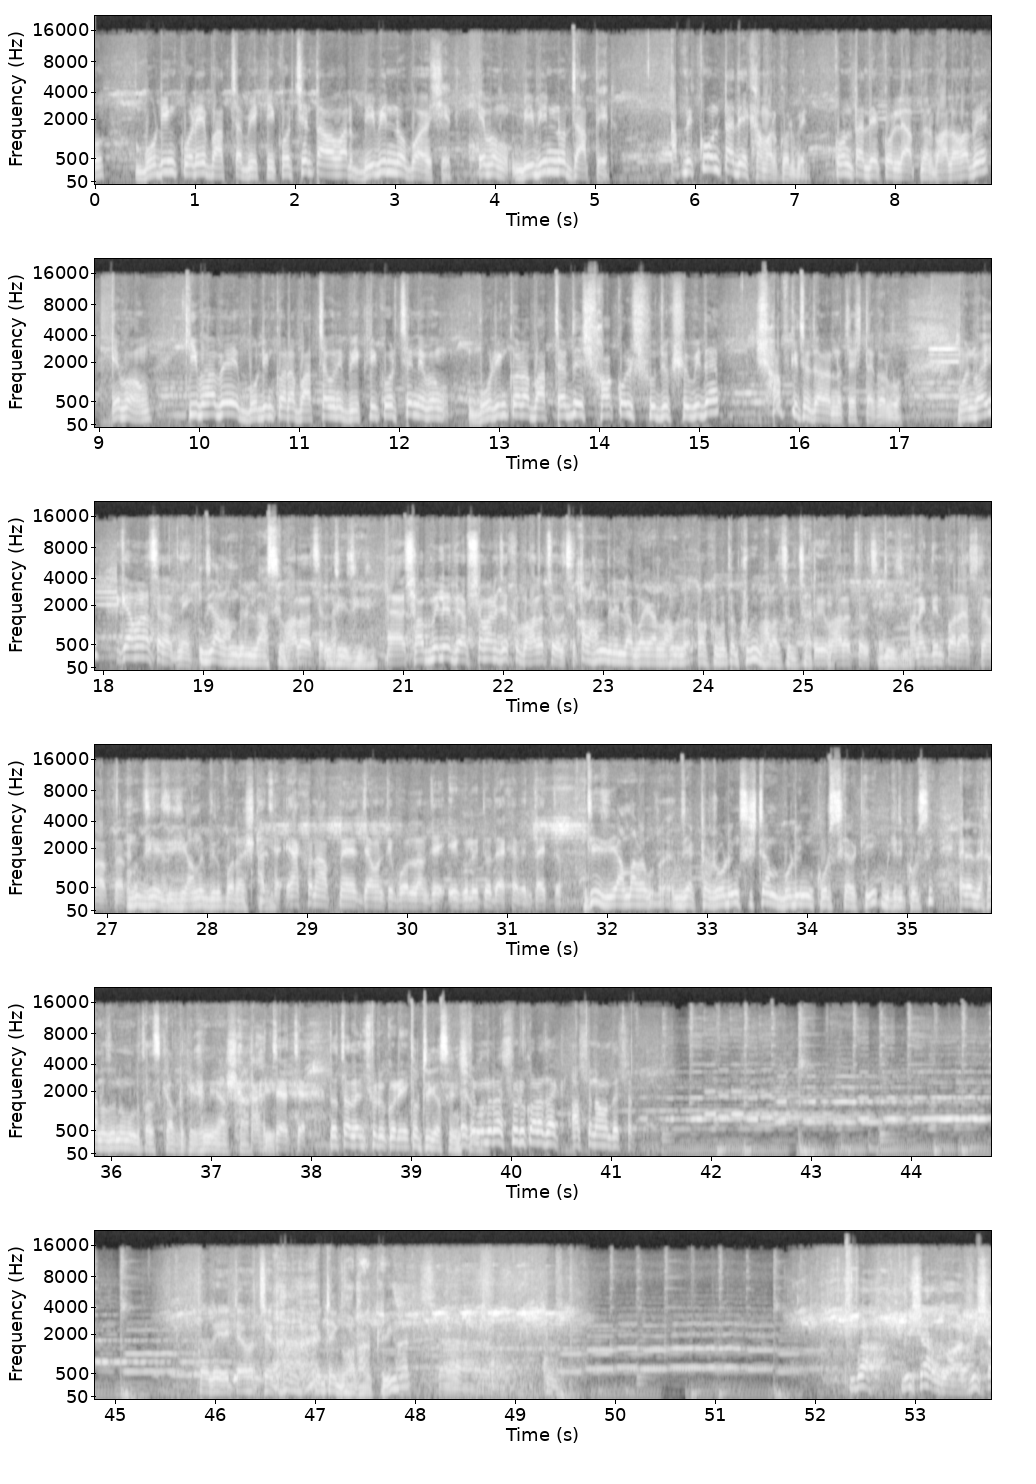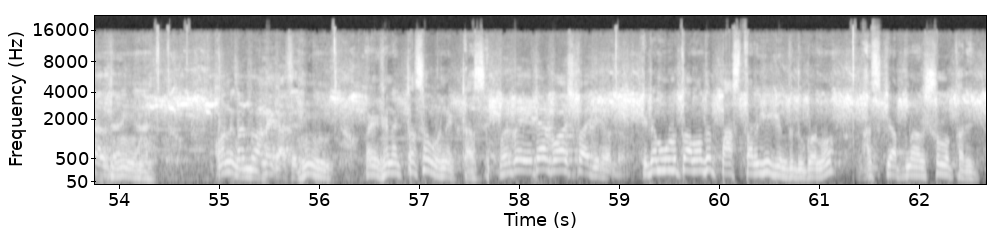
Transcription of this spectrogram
বোর্ডিং করে বাচ্চা বিক্রি করছেন, তাও আবার বিভিন্ন বয়সের এবং বিভিন্ন জাতের। আপনি কোনটা দিয়ে খামার করবেন? কোনটা দিয়ে করলে আপনার ভালো হবে? এবং কীভাবে বোর্ডিং করা বাচ্চা উনি বিক্রি করছেন এবং বোর্ডিং করা বাচ্চাদের সকল সুযোগ সুবিধা সব কিছু জানানোর চেষ্টা করব। মন ভাই কেমন আছেন আপনি? জি আলহামদুলিল্লাহ আছি ভালো। আছেন জি জি। সব মিলে ব্যবসা বাণিজ্য খুব ভালো চলছে আলহামদুলিল্লাহ ভাই রকমতা খুবই ভালো চলছে খুবই ভালো চলছে। জি জি। অনেকদিন পরে আসলাম আপনার জি জি অনেকদিন পরে আসলাম। আচ্ছা এখন আপনি যেমনটি বললাম যে এগুলোই তো দেখাবেন তাই তো? জি জি আমার যে একটা রোডিং সিস্টেম বোর্ডিং করছি আর কি বিক্রি করছি এটা দেখানোর জন্য মূলত আজকে আপনাকে এখানে আসা আচ্ছা আচ্ছা। তো চলেন শুরু করি। তো ঠিক আছে, বন্ধুরা শুরু করা যাক। আসুন আমাদের সাথে। তাহলে এটা হচ্ছে হ্যাঁ এটাই ঘর আর কি? আচ্ছা। বাহ বিশাল ঘর বিশাল জায়গা। অনেক অনেক আছে। হুম এখানে একটা আছে ওখানে একটা আছে। ভাই এটার বয়স কয়দিন হলো? এটা মূলত আমাদের পাঁচ তারিখে কিন্তু ঢুকানো। আজকে আপনার ষোলো তারিখ।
